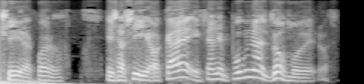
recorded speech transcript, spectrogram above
Sí, de acuerdo. Es así. Acá están en pugna dos modelos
